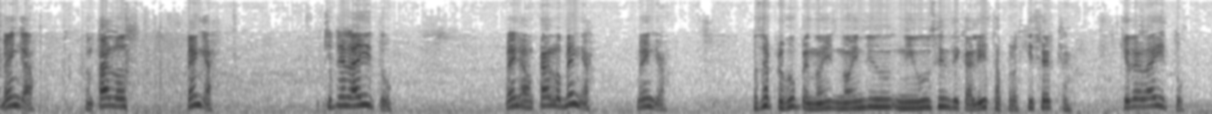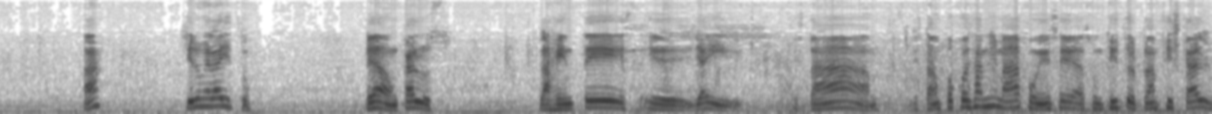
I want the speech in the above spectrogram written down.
Venga, don Carlos, venga. Quite el ladito. Venga, don Carlos, venga, venga. No se preocupe, no hay, no hay ni, un- sindicalista por aquí cerca. ¿Quiere heladito? ¿Ah? ¿Quiere un heladito? Vea, don Carlos, la gente eh, ya está, está un poco desanimada con ese asuntito del plan fiscal.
